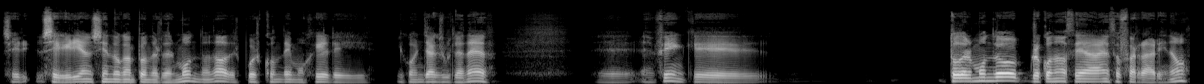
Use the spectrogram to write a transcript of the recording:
seguirían siendo campeones del mundo, ¿no? Después con Damon Hill y, y con Jacques Villeneuve. Eh, en fin, que todo el mundo reconoce a Enzo Ferrari, ¿no?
